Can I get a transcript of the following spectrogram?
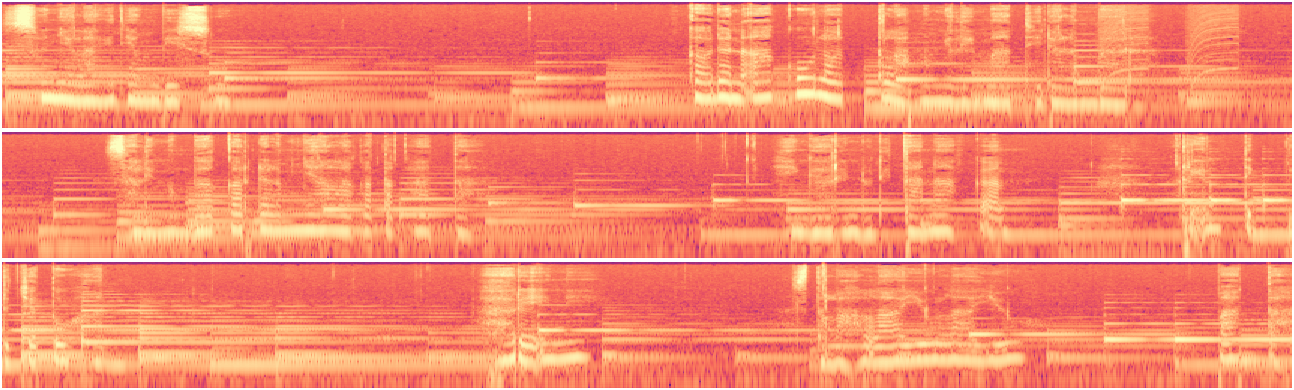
sunyi langit yang bisu. Kau dan aku telah memilih mati dalam bara, saling membakar dalam nyala kata-kata, rintik berjatuhan. Hari ini, setelah layu-layu, patah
